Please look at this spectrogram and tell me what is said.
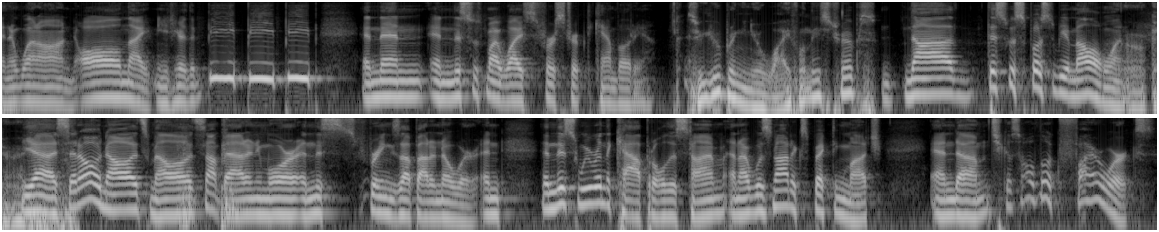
and it went on all night and you'd hear the beep beep beep and then and this was my wife's first trip to Cambodia. So you're bringing your wife on these trips? Nah, this was supposed to be a mellow one. Okay. Yeah, I said, "Oh no, it's mellow. It's not bad anymore." And this springs up out of nowhere. And and this we were in the capital this time, and I was not expecting much. And um, she goes, "Oh look, fireworks."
